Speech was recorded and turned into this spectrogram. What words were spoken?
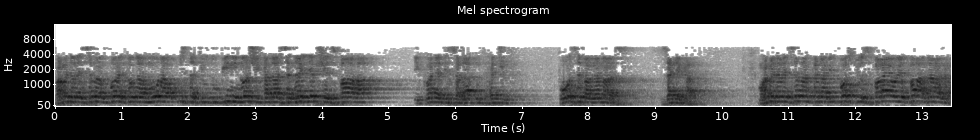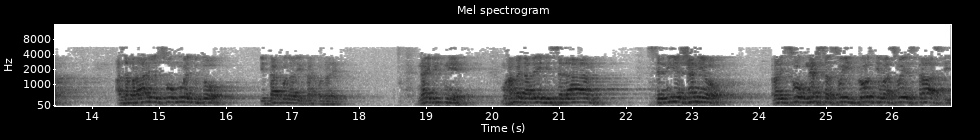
Muhammed A.S. pored toga mora ustati u dubini noći kada se najljepše spava i klanjati salatu teheđud. Poseban namaz za njega. Mohamed A.S. kada bi postio spajao je dva dana, a zabranio svom umetu to. I tako dalje, i tako dalje. Najbitnije, Mohamed A.S. se nije ženio radi svog nefsa, svojih grozdjeva, svoje strasti.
